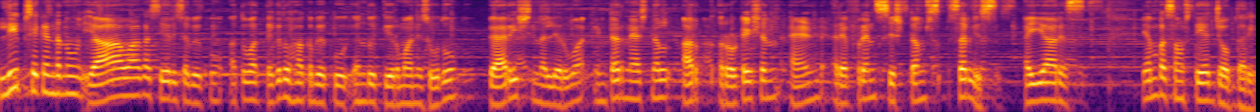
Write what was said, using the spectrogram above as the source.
ಲೀಪ್ ಸೆಕೆಂಡನ್ನು ಯಾವಾಗ ಸೇರಿಸಬೇಕು ಅಥವಾ ತೆಗೆದುಹಾಕಬೇಕು ಎಂದು ತೀರ್ಮಾನಿಸುವುದು ಪ್ಯಾರಿಸ್ನಲ್ಲಿರುವ international earth rotation and reference systems service I R S ಎಂಬ ಸಂಸ್ಥೆಯ ಜವಾಬ್ದಾರಿ.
